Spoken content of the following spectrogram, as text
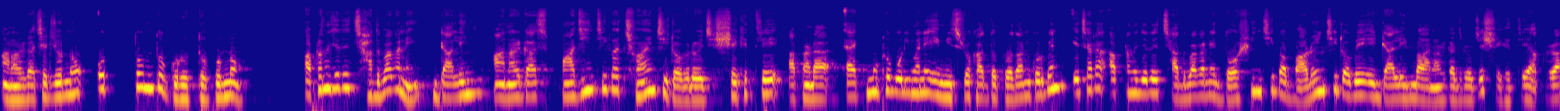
আনার গাছের জন্য অত্যন্ত গুরুত্বপূর্ণ। আপনাদের যাদের ছাদ বাগানে ডালিম আনার গাছ পাঁচ ইঞ্চি বা ছয় ইঞ্চি টবে রয়েছে, সেক্ষেত্রে আপনারা এক মুঠো পরিমাণে এই মিশ্র খাদ্য প্রদান করবেন। এছাড়া আপনাদের যাদের ছাদ বাগানে দশ ইঞ্চি বা বারো ইঞ্চি টবে এই ডালিম বা আনার গাছ রয়েছে, সেক্ষেত্রে আপনারা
